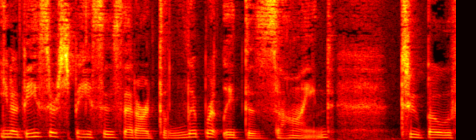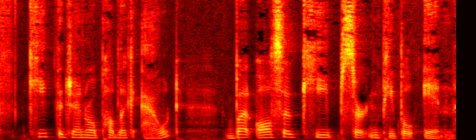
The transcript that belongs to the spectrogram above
You know, these are spaces that are deliberately designed to both keep the general public out but also keep certain people in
